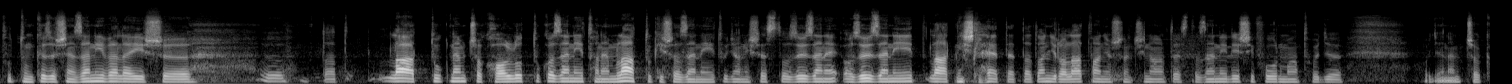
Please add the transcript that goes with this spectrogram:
tudtunk közösen zenni vele, és tehát láttuk, nem csak hallottuk a zenét, hanem láttuk is a zenét, ugyanis ezt az ő, zene, az ő zenét látni is lehetett, tehát annyira látványosan csinálta ezt a zenélési formát, hogy, hogy nem csak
